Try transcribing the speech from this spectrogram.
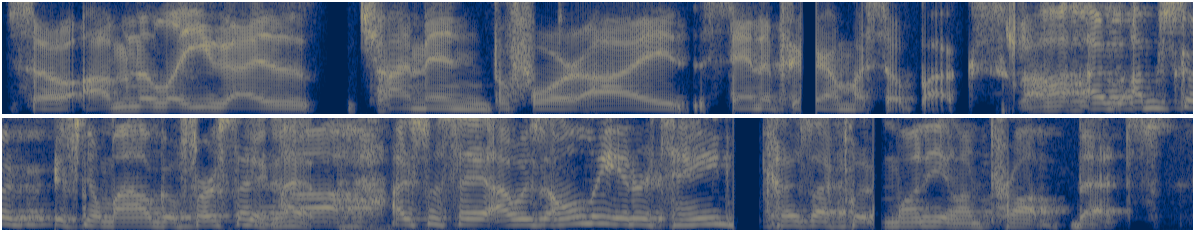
So I'm gonna let you guys chime in before I stand up here on my soapbox. Uh, I, I'm just going. to If you don't mind, I'll go first. Then Yeah, go ahead. Uh, I just want to say I was only entertained because I put money on prop bets.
